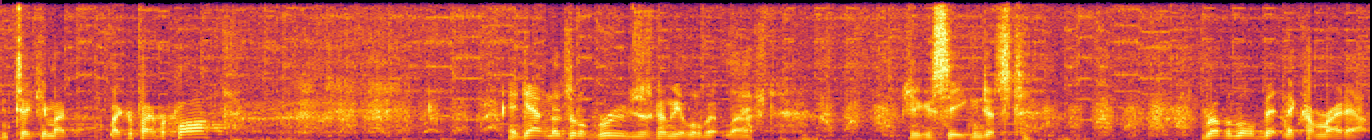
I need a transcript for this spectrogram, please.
You take your microfiber cloth, and down in those little grooves there's going to be a little bit left. As you can see, you can just rub a little bit and they come right out.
